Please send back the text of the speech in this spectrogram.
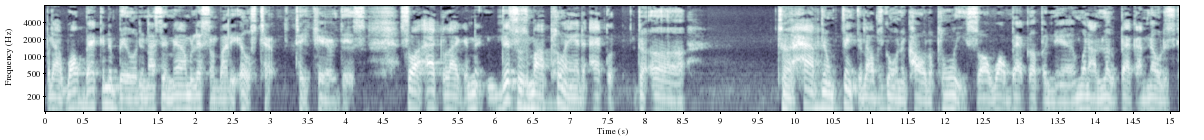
but I walked back in the building. I said, man, I'm gonna let somebody else t- take care of this. So I act like, and this was my plan to act to uh to have them think that I was going to call the police. So I walked back up in there, and when I looked back, I noticed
